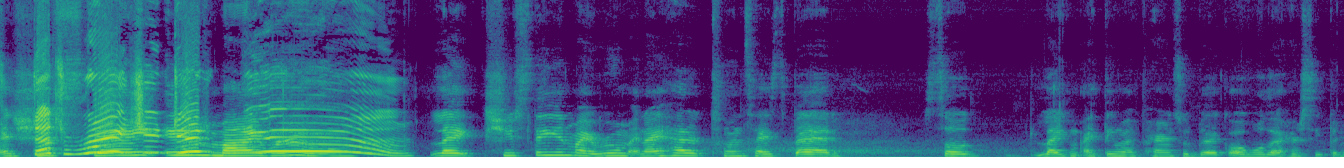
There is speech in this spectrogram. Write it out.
and she That's right, you did. in my room room. like she stayed in my room and i had a twin size bed so like i think my parents would be like oh we'll let her sleep in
